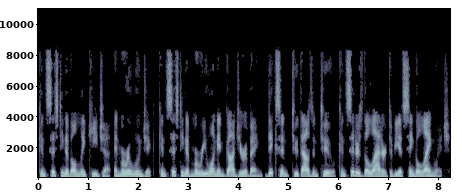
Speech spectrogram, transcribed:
consisting of only Kija, and Miriwungic, consisting of Miriwung and Gajirrabeng. Dixon 2002 considers the latter to be a single language.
